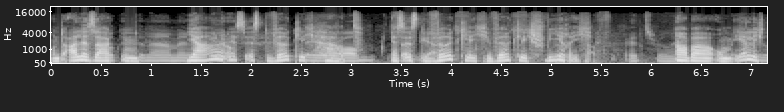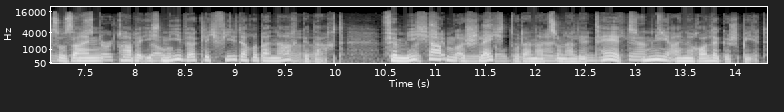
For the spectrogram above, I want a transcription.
Und alle sagten, ja, es ist wirklich hart. Es ist wirklich, wirklich schwierig. Aber um ehrlich zu sein, habe ich nie wirklich viel darüber uh, nachgedacht. Für mich haben Geschlecht oder Nationalität nie eine Rolle gespielt.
